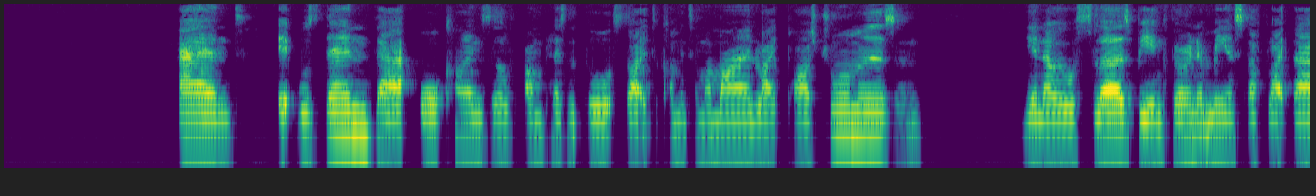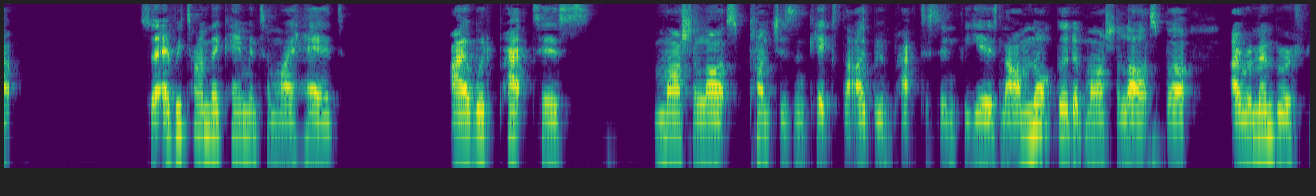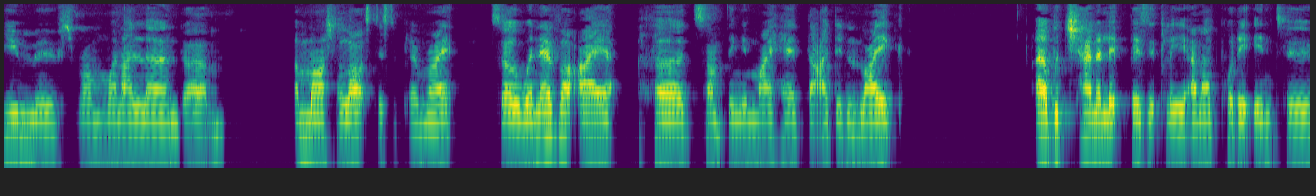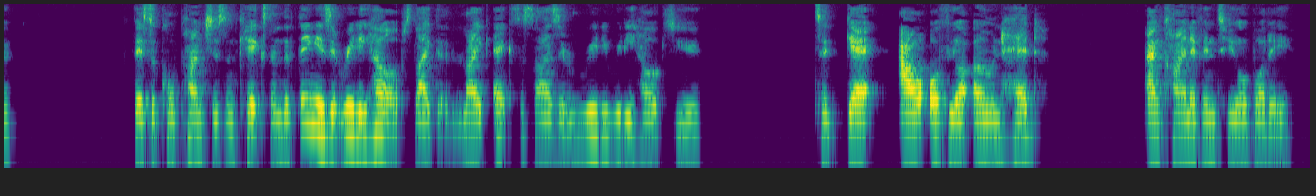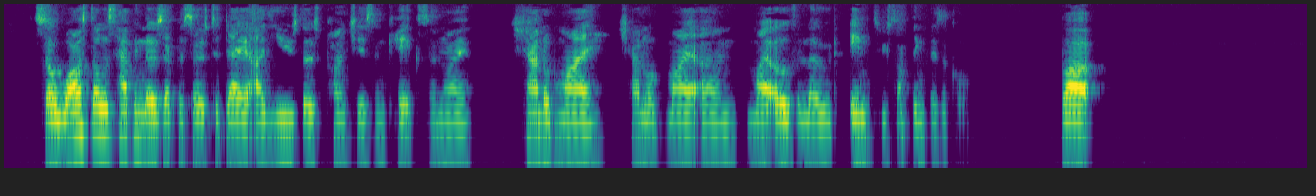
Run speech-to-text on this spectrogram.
and it was then that all kinds of unpleasant thoughts started to come into my mind, like past traumas and, you know, slurs being thrown at me and stuff like that. So every time they came into my head, I would practice martial arts punches and kicks that I'd been practicing for years. Now, I'm not good at martial arts, but I remember a few moves from when I learned um, a martial arts discipline, right? So whenever I heard something in my head that I didn't like, I would channel it physically and I'd put it into physical punches and kicks. And the thing is, it really helps. Like like exercise, it really really helps you to get out of your own head and kind of into your body. So whilst I was having those episodes today, I used those punches and kicks and I channeled my channeled my um my overload into something physical but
